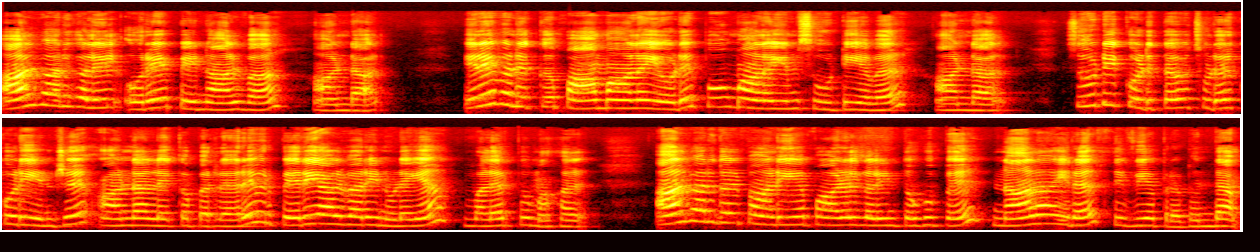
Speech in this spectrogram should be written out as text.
ஆழ்வார்களில் ஒரே பெண் ஆழ்வார் ஆண்டாள். இறைவனுக்கு பாமாலையோடு பூமாலையும் சூட்டியவர் ஆண்டாள். சூட்டி கொடுத்த சுடற்கொடி என்று ஆண்டாள் அழைக்கப்படுறாரு. இவர் பெரியாழ்வாரினுடைய வளர்ப்பு மகள். ஆழ்வார்கள் பாடிய பாடல்களின் தொகுப்பு நாலாயிர திவ்ய பிரபந்தம்.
